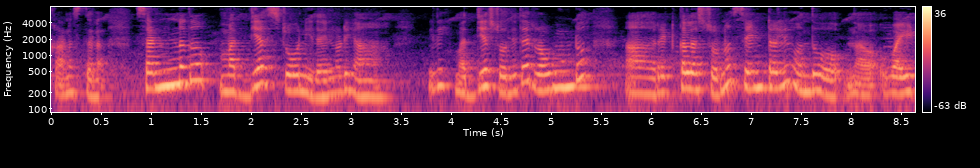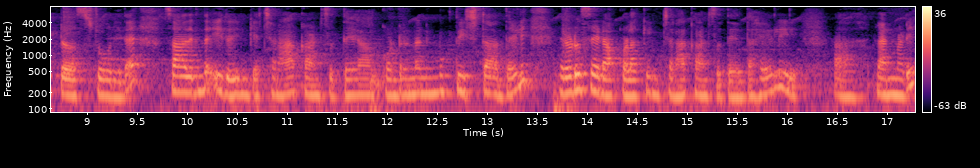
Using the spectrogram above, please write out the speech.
ಕಾಣಿಸ್ತಲ್ಲ ಸಣ್ಣದು ಮಧ್ಯ ಸ್ಟೋನ್ ಇದೆ. ಇಲ್ಲಿ ನೋಡಿ ಹಾಂ ಇಲ್ಲಿ ಮಧ್ಯ ಸ್ಟೋನ್ ಇದೆ. ರೌಂಡು ರೆಡ್ ಕಲರ್ ಸ್ಟೋನು ಸೆಂಟ್ರಲ್ಲಿ ಒಂದು ವೈಟ್ ಸ್ಟೋನ್ ಇದೆ. ಸೊ ಅದರಿಂದ ಇದು ಹಿಂಗೆ ಚೆನ್ನಾಗಿ ಕಾಣಿಸುತ್ತೆ ಹಾಕ್ಕೊಂಡ್ರೆ ನನಗೆ ಮುಕ್ತಿ ಇಷ್ಟ ಅಂತ ಹೇಳಿ ಎರಡೂ ಸೈಡ್ ಹಾಕ್ಕೊಳಕ್ಕೆ ಹಿಂಗೆ ಚೆನ್ನಾಗಿ ಕಾಣಿಸುತ್ತೆ ಅಂತ ಹೇಳಿ ಪ್ಲ್ಯಾನ್ ಮಾಡಿ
